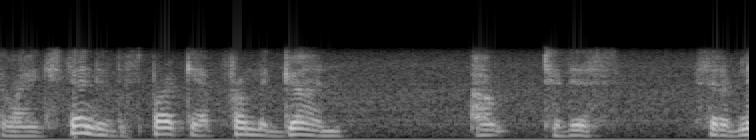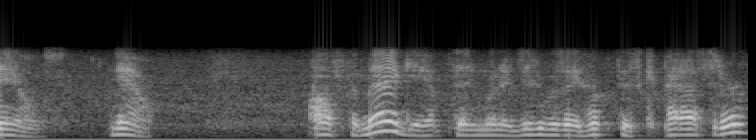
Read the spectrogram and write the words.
So I extended the spark gap from the gun out to this set of nails. Now, off the mag amp, then what I did was I hooked this capacitor,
